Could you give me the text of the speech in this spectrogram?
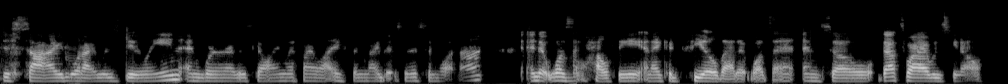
decide what I was doing and where I was going with my life and my business and whatnot. And it wasn't healthy and I could feel that it wasn't. And so that's why I was, you know,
